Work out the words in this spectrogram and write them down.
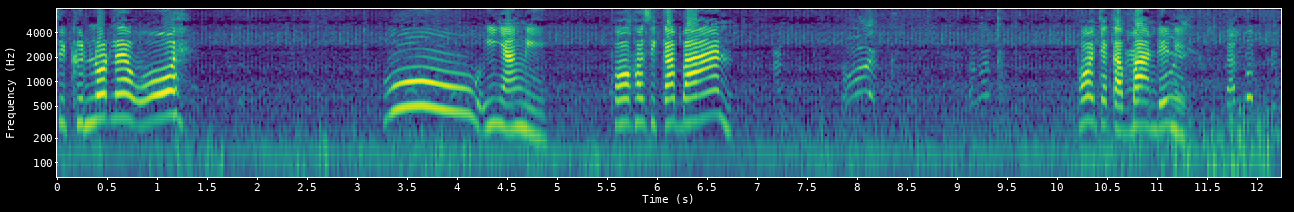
สิขึ้นรถแล้ว โอ้ยอู้อีหยังนี่พ่อเขาสิกลับบ้าน พ่อจะกลับบ้านเด้นี่ดันรถขึ้น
